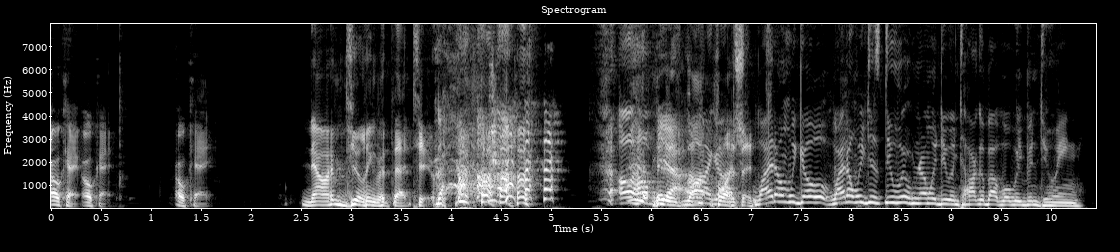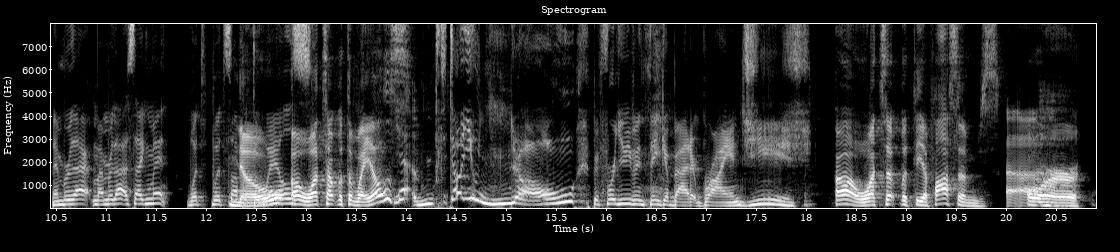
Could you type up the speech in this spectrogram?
Okay. Okay. Okay. Now I'm dealing with that too. I'll help It is Yeah. oh not my gosh! Why don't we go? Why don't we just do what we normally do and talk about what we've been doing? Remember that? Remember that segment? What's what's up with the whales? Oh, what's up with the whales? Yeah, don't you know before you even think about it, Brian? Jeez. Oh, what's up with the opossums? or uh,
